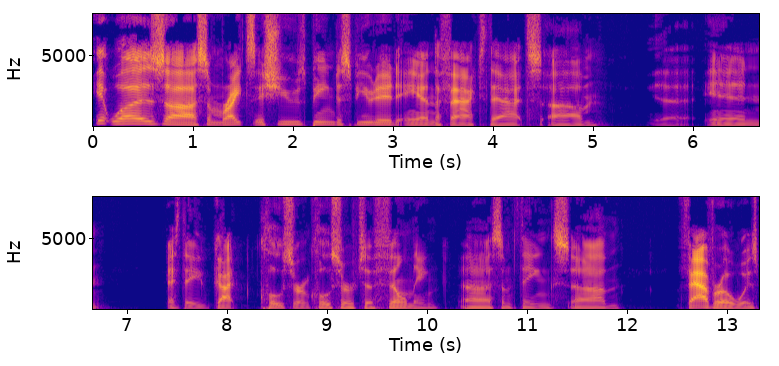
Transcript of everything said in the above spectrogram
it was uh, some rights issues being disputed, and the fact that um, uh, in as they got closer and closer to filming uh, some things, um, Favreau was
